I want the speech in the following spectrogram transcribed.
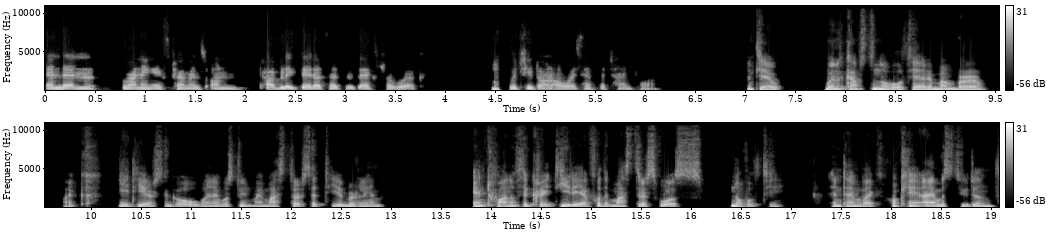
and then running experiments on public data sets is extra work. Hmm. which you don't always have the time for. And yeah, when it comes to novelty, I remember like eight years ago when I was doing my master's at TU Berlin. And one of the criteria for the master's was novelty. And I'm like, okay, I'm a student.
